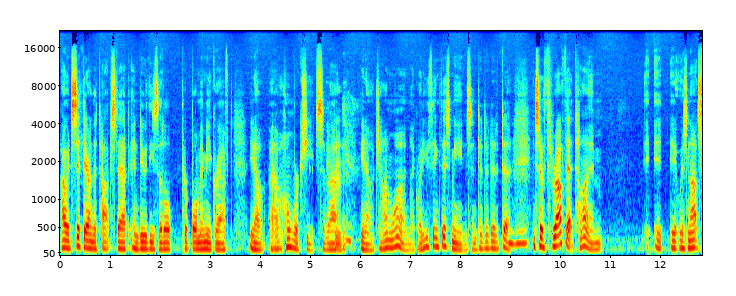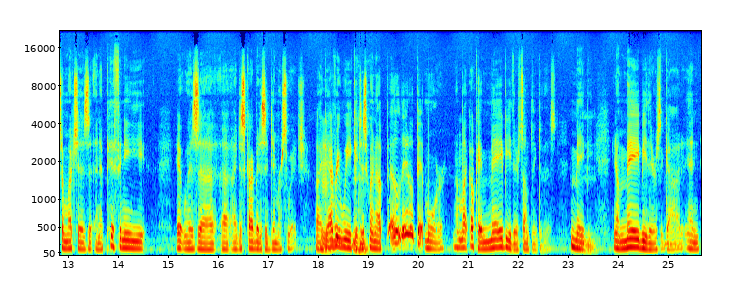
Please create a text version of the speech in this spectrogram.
I would sit there on the top step and do these little purple mimeographed, you know, uh, homework sheets about, hmm. you know, John 1, like, what do you think this means? And da da da da. Mm-hmm. And so throughout that time, it, it, it was not so much as an epiphany it was uh, uh, I describe it as a dimmer switch. Like mm-hmm. every week, mm-hmm. it just went up a little bit more. And I'm like, okay, maybe there's something to this. Maybe, mm-hmm. you know, maybe there's a God. And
